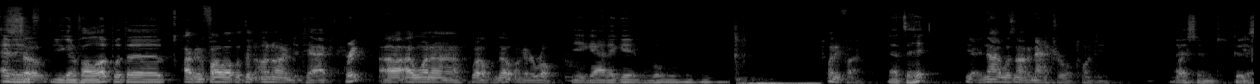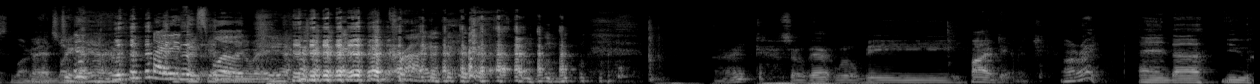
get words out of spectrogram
and then so you're gonna follow up with a I'm going to follow up with an unarmed attack. Great. Uh, I want to, well, no, I'm going to roll. You gotta get roll. 25. That's a hit. Yeah, no, it was not a natural 20. I assumed because Yeah, Lauren that's didn't true. Yeah, yeah. I didn't explode. Anyway, yeah. Cry. All right, so that will be 5 damage. All right. And uh, you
